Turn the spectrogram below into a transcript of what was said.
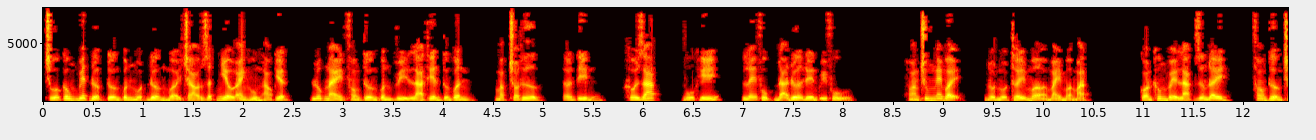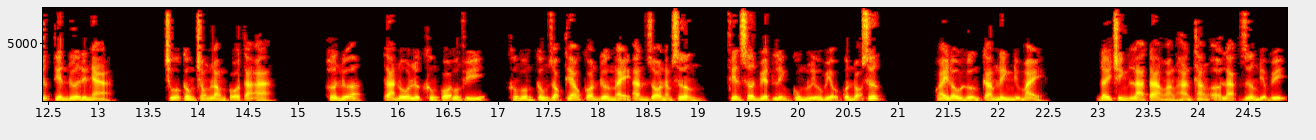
chúa công biết được tướng quân một đường mời chào rất nhiều anh hùng hào kiệt, lúc này phong tướng quân vì là thiên tướng quân, mặc cho thư, ơn tín, khôi giáp, vũ khí, lễ phục đã đưa đến quý phủ. Hoàng trung nghe vậy, đột ngột thấy mở mày mở mặt. Còn không về lạc dương đây, phong thưởng trước tiên đưa đến nhà. Chúa công trong lòng có ta a. Hơn nữa, ta nỗ lực không có bổn phí, không hưởng công dọc theo con đường này ăn gió nằm sương, phiên sơn việt lĩnh cùng lưu biểu quân đọ sức. Quay đầu hướng cam linh nhữ mày. Đây chính là ta hoàng hán thăng ở lạc dương địa vị.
